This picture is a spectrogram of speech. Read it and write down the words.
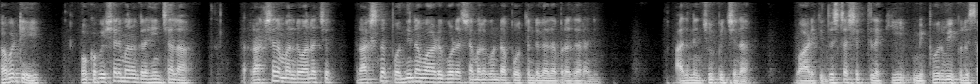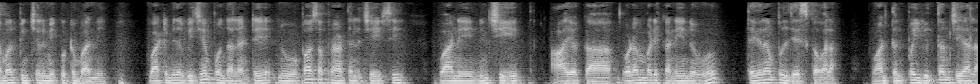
కాబట్టి ఒక విషయాన్ని మనం గ్రహించాలా? రక్షణ మనం అనొచ్చు. రక్షణ పొందిన వాడు కూడా శ్రమల గుండా పోతుండు కదా బ్రదర్ అని. అది నేను చూపించిన. వాడికి దుష్ట శక్తులకి మీ పూర్వీకులు సమర్పించారు మీ కుటుంబాన్ని. వాటి మీద విజయం పొందాలంటే నువ్వు ఉపాస ప్రార్థనలు చేసి వాని నుంచి ఆ యొక్క ఉడంబడికని నువ్వు తెగదంపులు చేసుకోవాలా? వాటితో పోయి యుద్ధం చేయాలా?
